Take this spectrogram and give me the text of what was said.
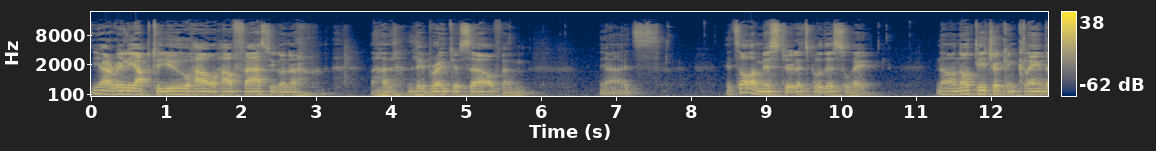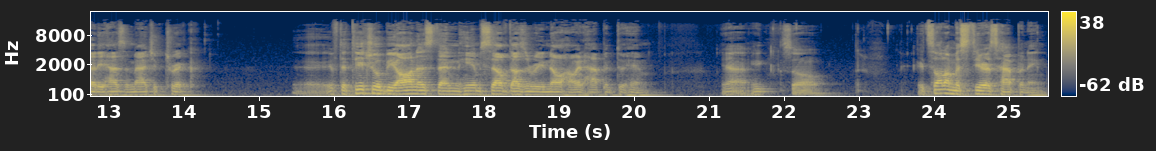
yeah really up to you how how fast you're gonna uh, liberate yourself. And yeah it's it's all a mystery let's put it this way. No no teacher can claim that he has a magic trick if the teacher will be honest then he himself doesn't really know how it happened to him. Yeah he, so it's all a mysterious happening.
